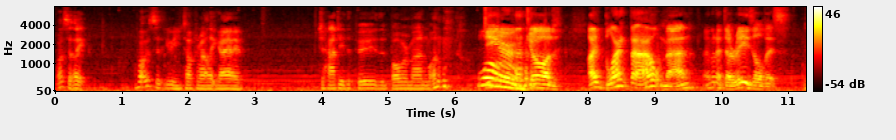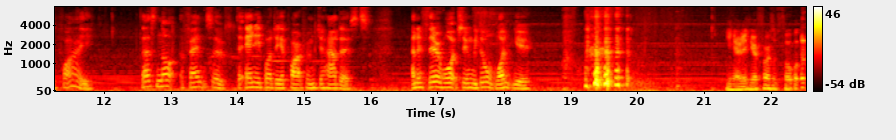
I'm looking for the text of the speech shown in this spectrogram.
What's it like? What was it you were talking about? Like guy, Jihadi the Pooh, the Bomberman one. Dear God, I've blanked that out, man. I'm gonna have to erase all this. Why? That's not offensive to anybody apart from jihadists. And if they're watching, we don't want you. You heard it here first, folks.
